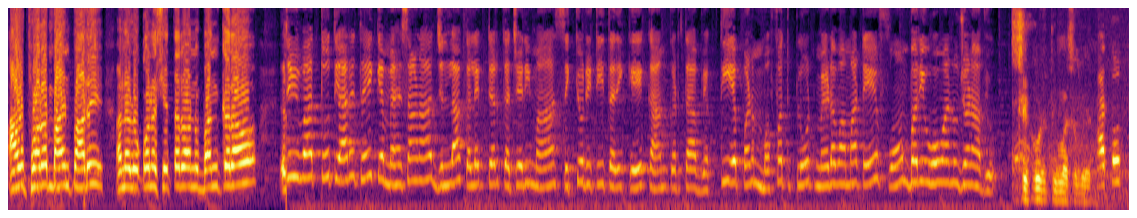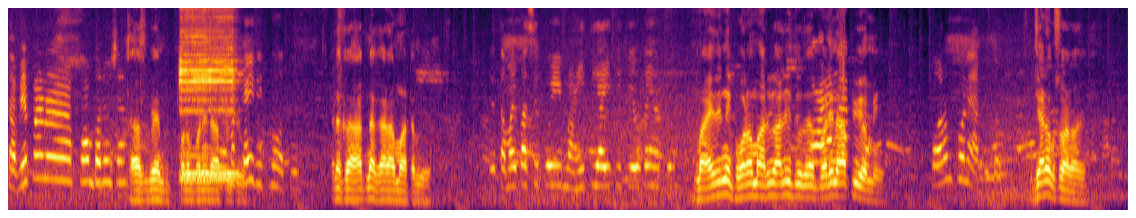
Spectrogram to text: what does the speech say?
આવું ફોરમ બાંધ પાડી અને લોકોને છેતરવાનું બંધ કરાવો. ત્રીજી વાત તો ત્યારે થઈ કે મહેસાણા જિલ્લા કલેક્ટર કચેરીમાં સિક્યોરિટી તરીકે કામ કરતા વ્યક્તિએ પણ મફત પ્લોટ મેળવવા માટે ફોર્મ ભર્યું હોવાનું જણાવ્યું. સિક્યુરિટીમાં શું હા તો તમે પણ ફોર્મ ભર્યું છે? ખાસ બેન ફોર્મ ભરીને આપ્યું કઈ રીતનું હતું? એટલે ગ્રાહકના ગાળા માટે મેં તમારી પાસે કોઈ માહિતી આવી હતી કે એવું કંઈ હતું? માહિતી નહીં ફોર્મ આવ્યું આલી હતું ભરીને આપ્યું અમે. ફોર્મ કોને આપ્યું ઝેરોક્સ વાળાએ.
